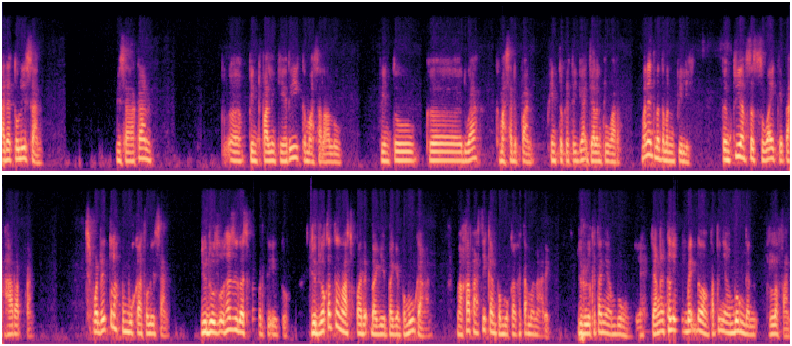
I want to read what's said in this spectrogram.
ada tulisan. Misalkan Eh, pintu paling kiri ke masa lalu, pintu kedua ke masa depan, pintu ketiga jalan keluar. Mana yang teman-teman pilih? Tentu yang sesuai kita harapkan. Seperti itulah pembuka tulisan. Judul tulisan juga seperti itu. Judul kan termasuk bagi bagian pembuka kan. Maka pastikan pembuka kita menarik. Judul kita nyambung ya. Jangan clickbait doang, tapi nyambung dan relevan.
